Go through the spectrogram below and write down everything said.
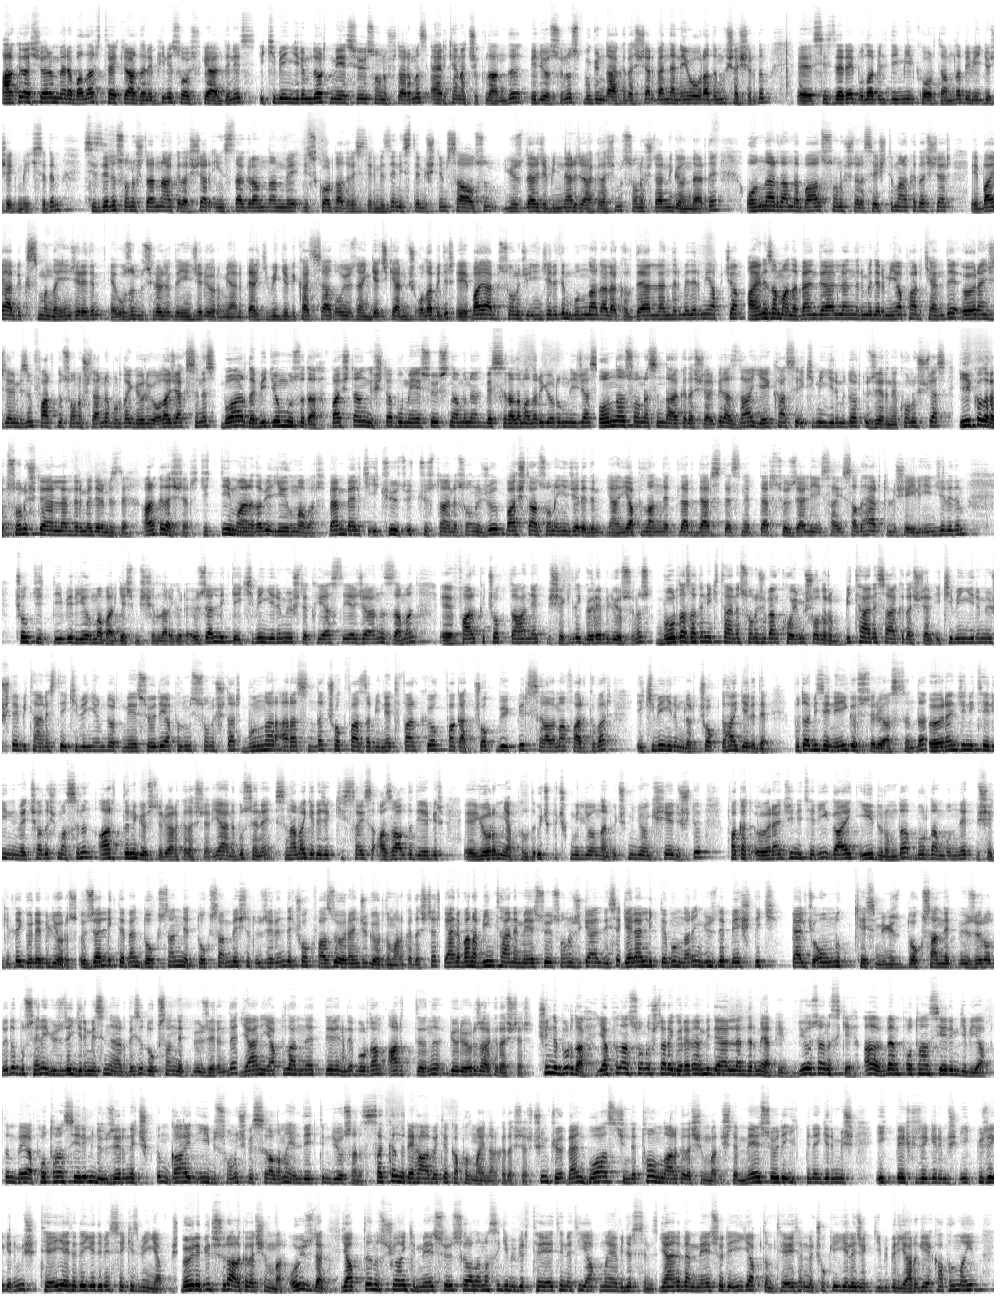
Arkadaşlarım merhabalar. Tekrardan hepiniz hoş geldiniz. 2024 MSÜ sonuçlarımız erken açıklandı. Biliyorsunuz bugün de arkadaşlar ben de neye uğradığımı şaşırdım. Ee, sizlere bulabildiğim ilk ortamda bir video çekmek istedim. Sizlerin sonuçlarını arkadaşlar Instagram'dan ve Discord adreslerimizden istemiştim. Sağ olsun yüzlerce binlerce arkadaşımız sonuçlarını gönderdi. Onlardan da bazı sonuçları seçtim arkadaşlar. Ee, bayağı bir kısmını da inceledim. Ee, uzun bir süredir de inceliyorum. Yani belki video birkaç saat o yüzden geç gelmiş olabilir. Ee, bayağı bir sonucu inceledim. Bunlarla alakalı değerlendirmelerimi yapacağım. Aynı zamanda ben değerlendirmelerimi yaparken de öğrencilerimizin farklı sonuçlarını burada görüyor olacaksınız. Bu arada videomuzda da başlangıçta bu MSÜ sınavını ve sıralamaları yorumlayacağız. Ondan sonrasında arkadaşlar biraz daha YKS 2024 üzerine konuşacağız. İlk olarak sonuç değerlendirmelerimizde arkadaşlar ciddi manada bir yığılma var. Ben belki 200-300 tane sonucu baştan sona inceledim. Yani yapılan netler, ders test netler, sözelliği, sayısalı her türlü şeyle inceledim. Çok ciddi bir yığılma var geçmiş yıllara göre. Özellikle 2023'te kıyaslayacağınız zaman e, farkı çok daha net bir şekilde görebiliyorsunuz. Burada zaten iki tane sonucu ben koymuş olurum. Bir tanesi arkadaşlar 2023'te bir tanesi de 2024 MSÖ'de yapılmış sonuçlar. Bunlar arasında çok fazla bir net fark yok fakat çok büyük bir sıralama farkı var. 2024 çok daha geride. Bu da bize neyi gösteriyor aslında? Öğrenci niteliğinin ve çalışmasının arttığını gösteriyor arkadaşlar. Yani bu sene sınava girecek kişi sayısı azaldı diye bir e, yorum yapıldı. 3,5 milyondan 3 milyon kişiye düştü. Fakat öğrenci niteliği gayet iyi durumda. Buradan bunu net bir şekilde görebiliyoruz. Özellikle ben 90 net, 95 net üzerinde çok fazla öğrenci gördüm arkadaşlar. Yani bana 1000 tane MSÖ sonucu geldiyse genellikle bunların %5'lik belki 10'luk kesimi 190 net ve üzeri oluyordu. Bu sene %20'si neredeyse 90 net ve üzerinde. Yani yapılan netlerin de buradan arttığını görüyoruz arkadaşlar. Şimdi burada yapılan sonuçlara göre ben bir değerlendirme yapayım. Diyorsanız ki abi ben potansiyelim gibi yaptım veya potansiyelimin de üzerine çıktım gayet iyi bir sonuç ve sıralama elde ettim diyorsanız sakın rehavete kapılmayın arkadaşlar. Çünkü ben Boğaz içinde tonla arkadaşım var. İşte MSÖ'de ilk 1000'e girmiş, ilk 500'e girmiş, ilk 100'e girmiş, TYT'de 7000 8000 yapmış. Böyle bir sürü arkadaşım var. O yüzden yaptığınız şu anki MSÖ sıralaması gibi bir TYT neti yapmayabilirsiniz. Yani ben MSÖ'de iyi yaptım, TYT'mde çok iyi gelecek gibi bir yargıya kapılmayın.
